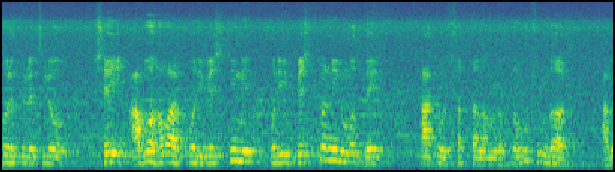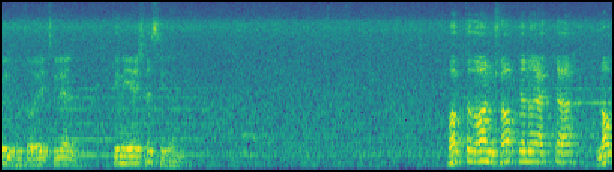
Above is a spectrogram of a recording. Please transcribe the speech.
করে তুলেছিল। সেই আবহাওয়ার পরিবেষ্টনী, পরিবেষ্টনীর মধ্যে ঠাকুর সত্যানন্দ প্রভু সুন্দর আবির্ভূত হয়েছিলেন। তিনি এসেছিলেন। ভক্তগণ, সব যেন একটা নব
